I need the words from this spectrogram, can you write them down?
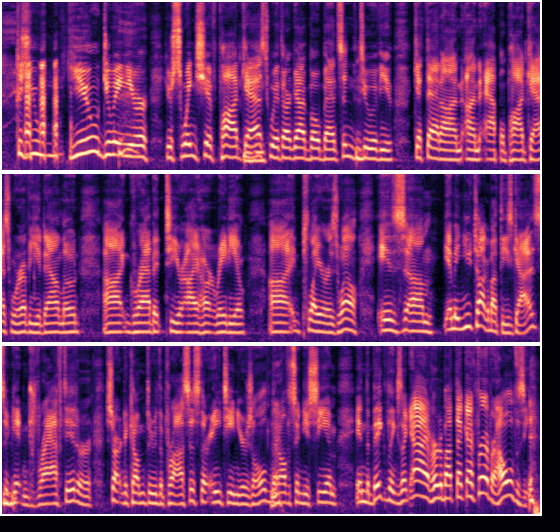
because you you doing your your swing shift podcast mm-hmm. with our guy Bo Benson. The hmm. two of you get that on on Apple Podcasts wherever you download. Uh, grab it to your iHeartRadio uh, player as well. Is um, I mean, you talk about these guys they're getting drafted or starting to come through the process. They're 18 years old, and then all of a sudden you see him in the big leagues. Like, ah, I've heard about that guy forever. How old is he?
